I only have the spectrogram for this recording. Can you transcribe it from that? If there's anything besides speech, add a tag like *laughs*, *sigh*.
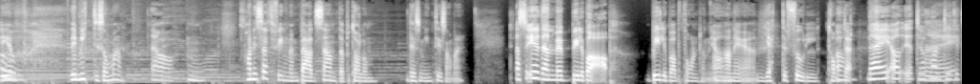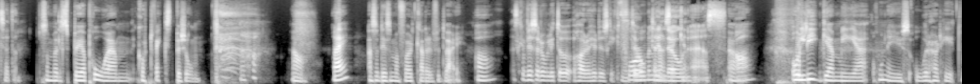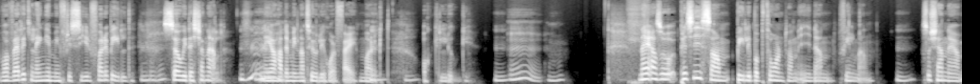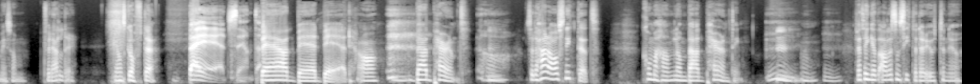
Det, är, det är mitt i sommaren. Ja. Mm. Har ni sett filmen Bad Santa, på tal om det som inte är sommar? Alltså är det den med Billy Bob? Billy Bob Thornton, ja. Ja. Han är en jättefull tomte Ja. Nej, jag, jag har Nej. inte riktigt sett den. Som vill spöa på en kortväxt person. Ja, Nej. alltså det som man förut kallade för dvärg. Ja. Det ska bli så roligt att höra hur du ska knyta ihop den här known säcken. as. Ja. Ja. Och ligga med, hon är ju så oerhört het, var väldigt länge min frisyrförebild. Mhm. Zoe de Chanel, Mhm. när jag hade min naturliga hårfärg, mörkt, Mm. och lugg. Mm. Mm. Mm. Nej, alltså precis som Billy Bob Thornton i den filmen, Mm. så känner jag mig som förälder. Ganska ofta. Bad Santa. Bad, bad, bad. Ja. Bad parent. Ja. Så det här avsnittet kommer handla om bad parenting. Mm. Mm. Mm. För jag tänker att alla som sitter där ute nu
